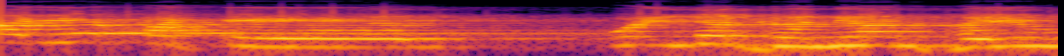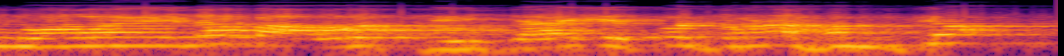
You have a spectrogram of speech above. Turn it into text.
અરે પટેલ કોઈને ધન્યાન થયું હોય ને બાવો થઈ જાય એ તો જણા સમજો પણ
